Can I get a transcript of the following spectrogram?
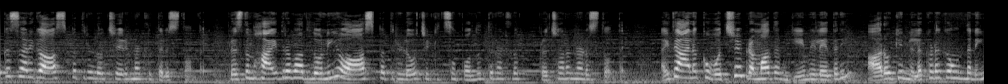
ఒక్కసారిగా ఆసుపత్రిలో చేరినట్లు తెలుస్తోంది. ప్రస్తుతం హైదరాబాద్లోని ఓ ఆసుపత్రిలో చికిత్స పొందుతున్నట్లు ప్రచారం నడుస్తోంది. అయితే ఆయనకు వచ్చే ప్రమాదం ఏమీ లేదని ఆరోగ్యం నిలకడగా ఉందని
